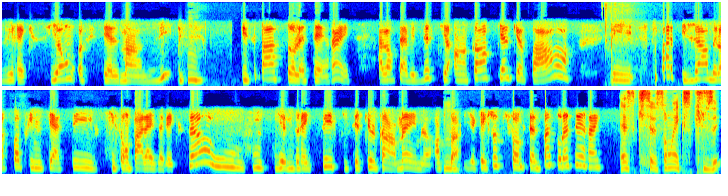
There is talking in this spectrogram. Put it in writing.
direction officiellement dit et ce qui se passe sur le terrain. Alors, ça veut dire qu'il y a encore quelque part des, soit des gens de leur propre initiative qui sont pas à l'aise avec ça ou, il y a une directive qui circule quand même. Là. En tout cas, mm. il y a quelque chose qui fonctionne pas sur le terrain. Est-ce qu'ils se sont excusés?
